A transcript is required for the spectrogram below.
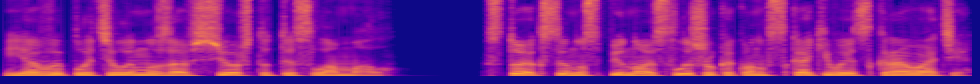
Я выплатил ему за все, что ты сломал. Стоя к сыну спиной, слышу, как он вскакивает с кровати.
